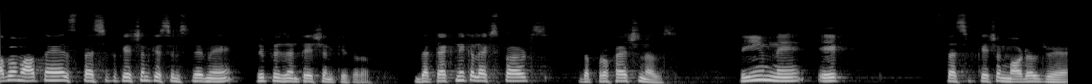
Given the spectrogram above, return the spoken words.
اب ہم آتے ہیں اسپیسیفکیشن کے سلسلے میں ریپرزنٹیشن کی طرف the technical experts the professionals team نے ایک اسپیسیفکیشن ماڈل جو ہے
